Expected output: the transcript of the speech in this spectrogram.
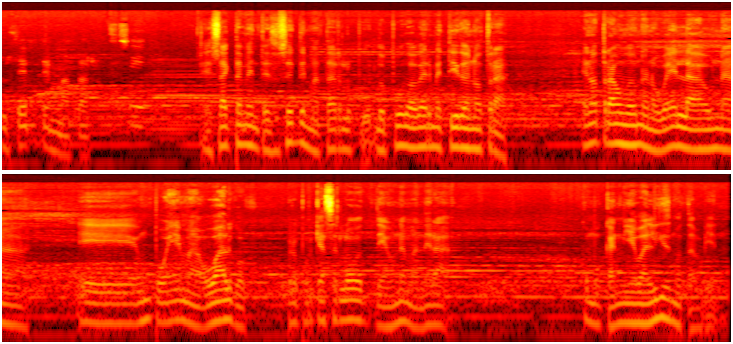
Su sed de matar. Sí. Exactamente, su sed de matar lo, pudo haber metido en otra, en otra una novela, una, eh, un poema o algo, pero ¿por qué hacerlo de una manera como canibalismo también?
